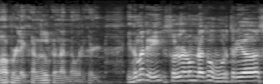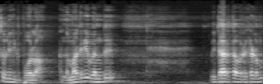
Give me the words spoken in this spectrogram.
மாப்பிள்ளை கண்ணல் கண்ணன் அவர்கள். இது மாதிரி சொல்லணும்னாக்கா ஒவ்வொருத்தரையாக சொல்லிக்கிட்டு போகலாம். அந்த மாதிரி வந்து விதார்த் அவர்களும்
